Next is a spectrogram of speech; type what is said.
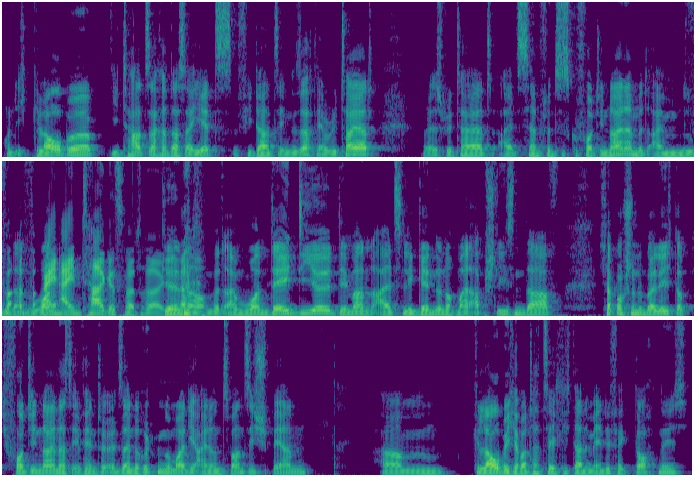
und ich glaube, die Tatsache, dass er jetzt, Fida hat es eben gesagt, er retired, oder ist retired als San Francisco 49er mit einem sogenannten One, ein, Tagesvertrag. Genau, mit einem One-Day-Deal, den man als Legende nochmal abschließen darf. Ich habe auch schon überlegt, ob die 49ers eventuell seine Rückennummer, die 21, sperren. Ähm, Glaube ich aber tatsächlich dann im Endeffekt doch nicht.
